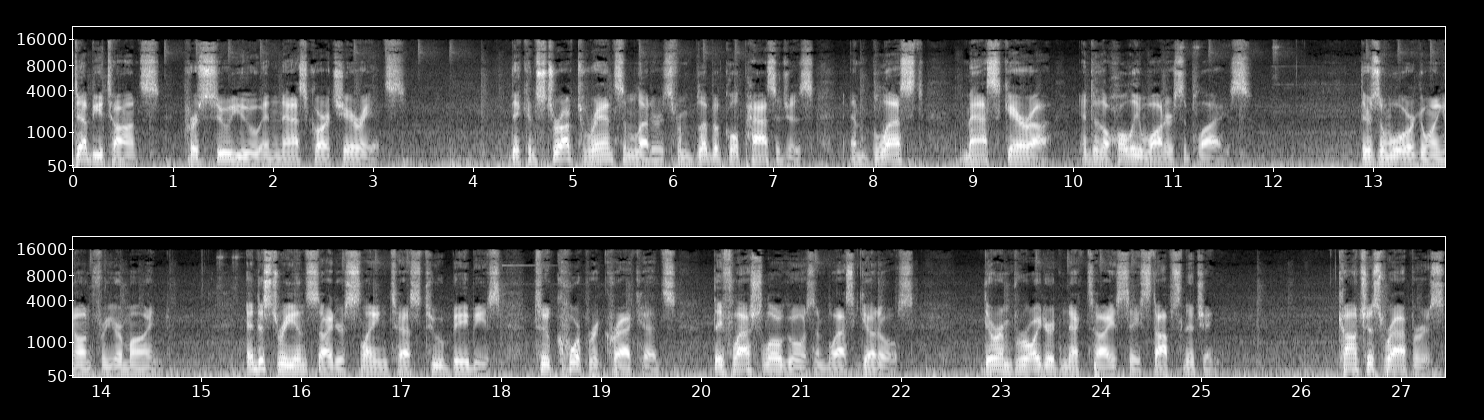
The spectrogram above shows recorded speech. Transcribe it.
debutantes pursue you in NASCAR chariots. They construct ransom letters from biblical passages and blessed mascara into the holy water supplies. There's a war going on for your mind. Industry insiders slang test two babies to corporate crackheads. They flash logos and blast ghettos. Their embroidered neckties say stop snitching. Conscious rappers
